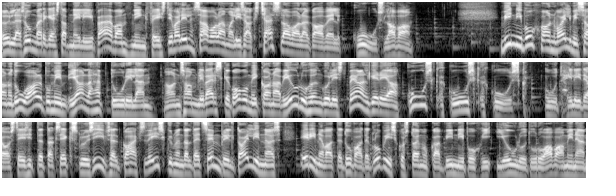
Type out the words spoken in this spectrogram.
õllesummer kestab neli päeva ning festivalil saab olema lisaks džässlavale ka veel kuus lava Winny Puhh on valmis saanud uue albumi ja läheb tuurile. ansambli värske kogumik annab jõuluhõngulist pealkirja Kuusk, kuusk, kuusk. uut heliteost esitatakse eksklusiivselt kaheksateistkümnendal detsembril Tallinnas erinevate tubade klubis, kus toimub ka Winny Puhhi jõuluturu avamine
